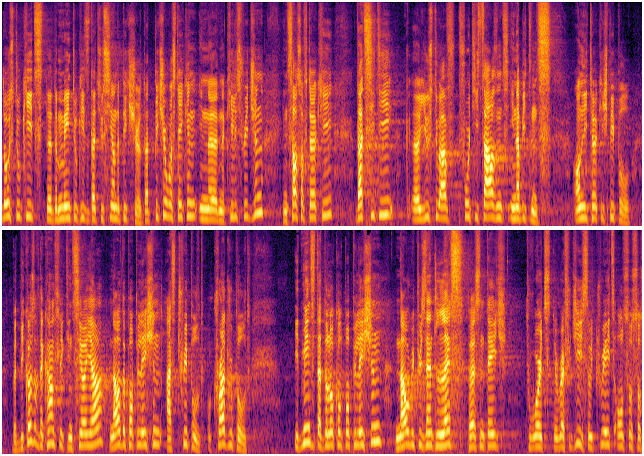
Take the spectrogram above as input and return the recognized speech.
those two kids, the, the, main two kids that you see on the picture, that picture was taken in, uh, in the Kilis region, in south of Turkey. That city uh, used to have 40,000 inhabitants, only Turkish people. But because of the conflict in Syria, now the population has tripled or quadrupled. It means that the local population now represent less percentage towards the refugees. So it creates also so,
